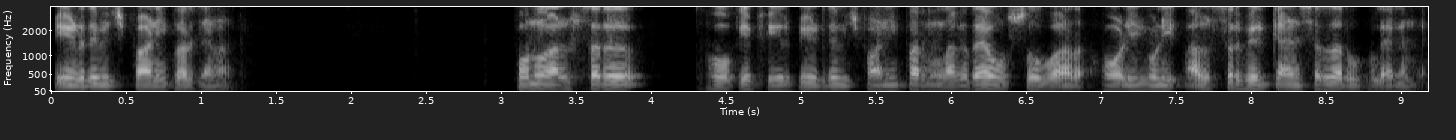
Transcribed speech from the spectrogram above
ਪੇਟ ਦੇ ਵਿੱਚ ਪਾਣੀ ਭਰ ਜਾਣਾ। ਉਹਨੂੰ ਅਲਸਰ ਹੋ ਕੇ ਫਿਰ ਪੇਟ ਦੇ ਵਿੱਚ ਪਾਣੀ ਭਰਨ ਲੱਗਦਾ ਹੈ, ਉਸ ਤੋਂ ਬਾਅਦ ਹੌਲੀ ਹੌਲੀ ਅਲਸਰ ਫਿਰ ਕੈਂਸਰ ਦਾ ਰੂਪ ਲੈ ਲੈਂਦਾ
